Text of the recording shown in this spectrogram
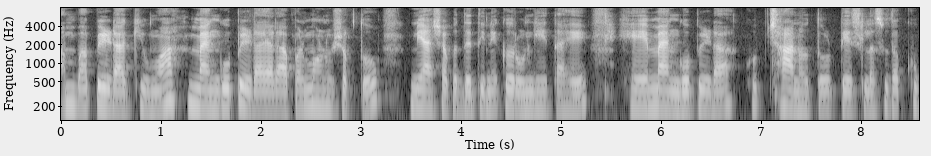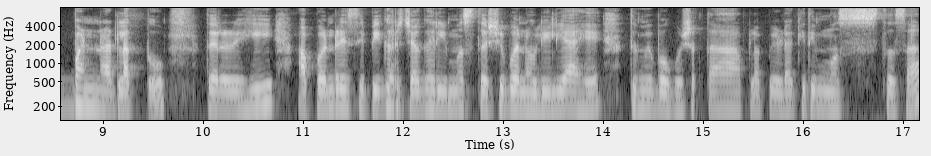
आंबा पेढा किंवा मँगो पेढा याला आपण म्हणू शकतो. मी अशा पद्धतीने करून घेत आहे. हे मँगो पेढा खूप छान होतो. टेस्टलासुद्धा खूप भन्नाट लागतो. तर ही आपण रेसिपी घरच्या घरी मस्त अशी बनवलेली आहे. तुम्ही बघू शकता हा आपला पेढा किती मस्त असा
